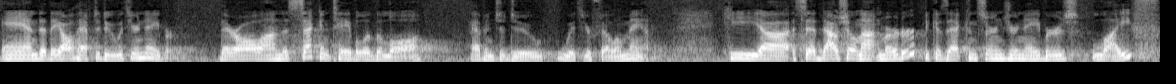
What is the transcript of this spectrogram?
And they all have to do with your neighbor. They're all on the second table of the law, having to do with your fellow man. He uh, said, Thou shalt not murder, because that concerns your neighbor's life.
